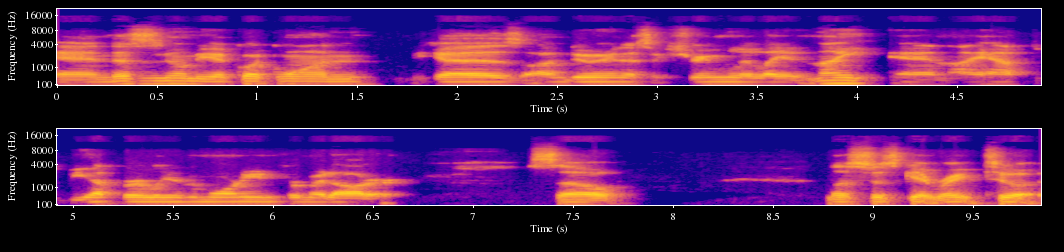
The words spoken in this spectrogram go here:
and this is going to be a quick one because I'm doing this extremely late at night and I have to be up early in the morning for my daughter. So let's just get right to it.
